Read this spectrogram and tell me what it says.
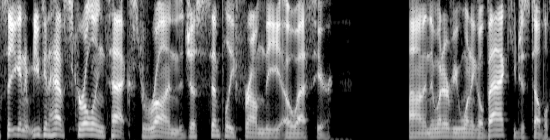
So you can you can have scrolling text run just simply from the OS here. Um, and then whenever you want to go back, you just double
